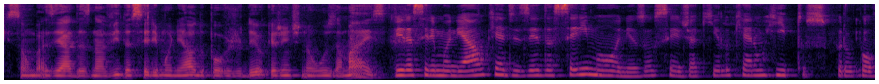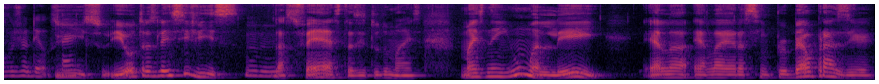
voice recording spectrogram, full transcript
que são baseadas na vida cerimonial do povo judeu, que a gente não usa mais. Vida cerimonial quer dizer das cerimônias, ou seja, aquilo que eram ritos para o povo judeu, certo? Isso, e outras leis civis, uhum. das festas e tudo mais. Mas nenhuma lei, ela, ela era assim, por bel prazer.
